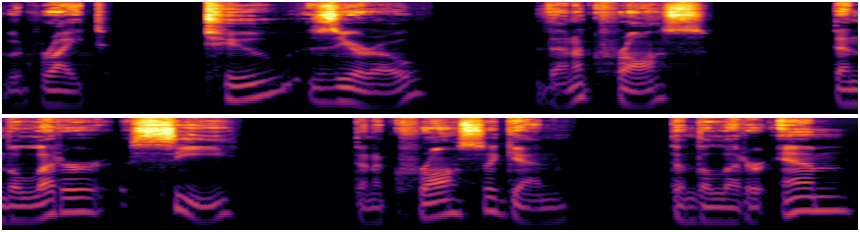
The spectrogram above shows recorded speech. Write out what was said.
You would write 2 0, then a cross, then the letter C, then a cross again, then the letter M,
